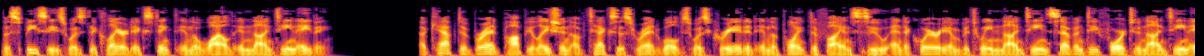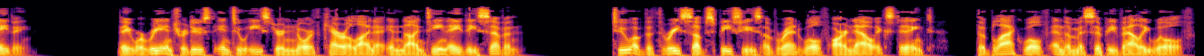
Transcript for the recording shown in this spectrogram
The species was declared extinct in the wild in 1980. A captive bred population of Texas red wolves was created in the Point Defiance Zoo and Aquarium between 1974 to 1980. They were reintroduced into eastern North Carolina in 1987. Two of the three subspecies of red wolf are now extinct, the black wolf and the Mississippi Valley wolf.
